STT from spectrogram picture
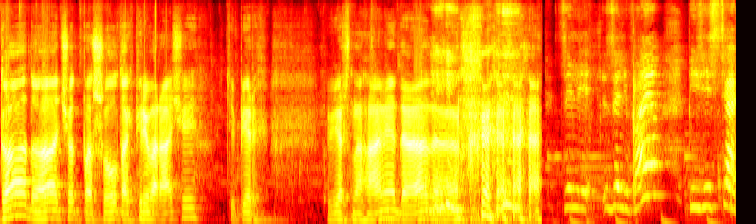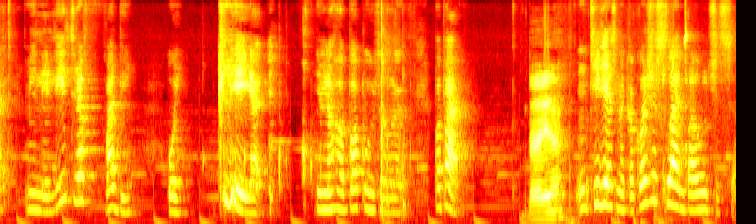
Да, да, отчет пошел. Так, переворачивай. Теперь вверх ногами, да, да. Зали- заливаем 50 миллилитров воды. Ой, клея. Немного попутала. Папа, Да, Ирина? интересно, какой же слайм получится?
